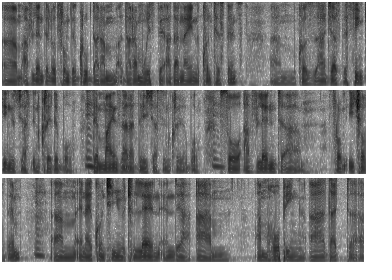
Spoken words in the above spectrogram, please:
Um, I've learned a lot from the group that I'm that I'm with, the other nine contestants, because uh, just the thinking is just incredible. The minds that are there is just incredible. So I've learned um, from each of them, um, and I continue to learn. And uh, um, I'm hoping uh, that uh,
